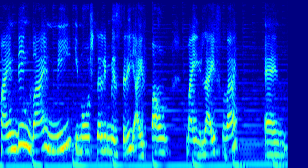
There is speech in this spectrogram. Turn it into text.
finding why me emotionally misery. I found my life why and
